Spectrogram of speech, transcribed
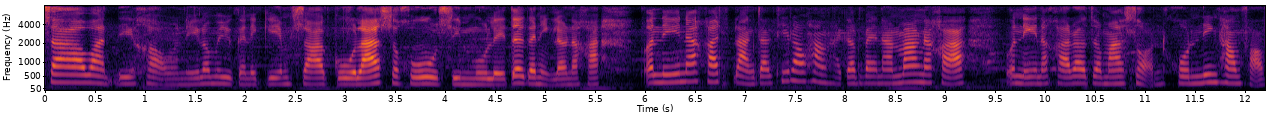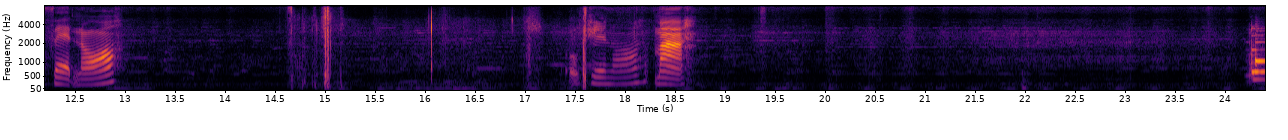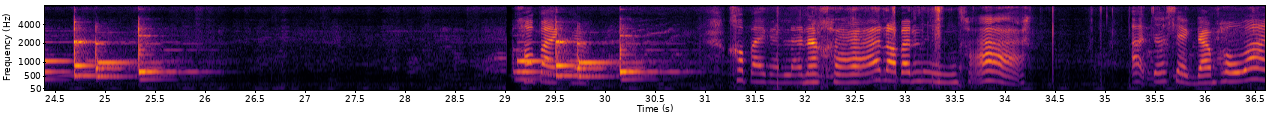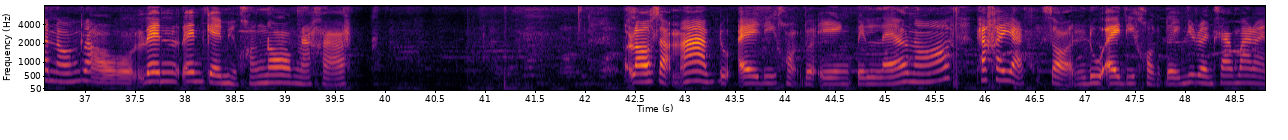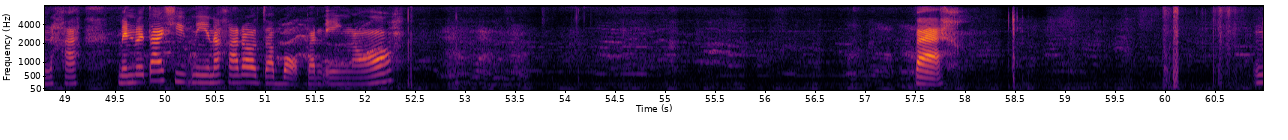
สวัสดีค่ะ วันนี้เรามาอยู่กันในเกม s a g u r a School Simulator กันอีกแล้วนะคะ วันนี้นะคะหลังจากที่เราห่างหายกันไปนานมากนะคะ วันนี้นะคะเราจะมาสอนคนนิ่งทำฝาแฝดเนาะโอเคเนาะมาเข้า ไปกันแล้วนะคะ รอแป๊บหนึ่งค่ะ อาจจะเสียงดังเพราะว่าน้องเราเล่นเล่นเกมอยู่ข้างนอกนะคะ เราสามารถดู ID ของตัวเองเป็นแล้วเนาะ ถ้าใครอยากสอนดู ID ของตัวเองที่เรียนสร้างบ้านเลยนะคะ เมนไว้ใต้คลิปนี้นะคะ เราจะบอกกันเองเนาะไป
